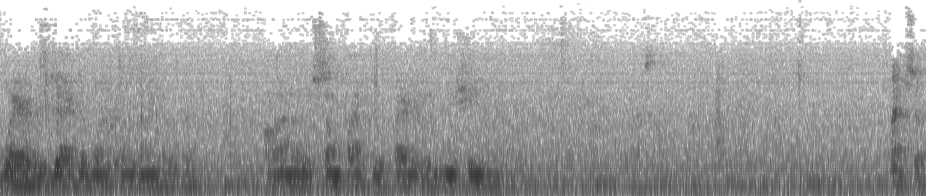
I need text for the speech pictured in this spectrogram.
aware of exactly what goes on over there. All I know is some type of repair of the machine. Thank you, sir.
